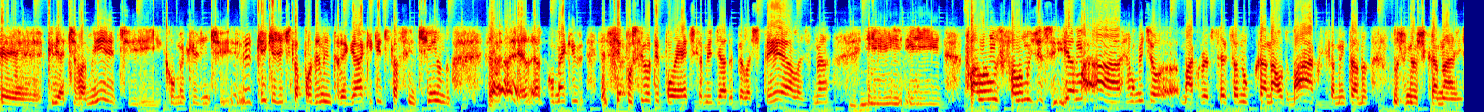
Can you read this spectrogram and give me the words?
é, criativamente e como é que a gente, o que, que a gente está podendo entregar, o que, que a gente está sentindo, é, é, é, como é que, se é possível ter poética mediada pelas telas, né, uhum. e, e, falamos, falamos disso, e a, a, realmente a Macro Website está no canal do Macro, também está no, nos meus canais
